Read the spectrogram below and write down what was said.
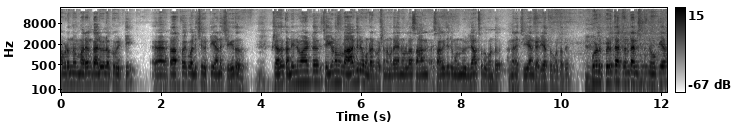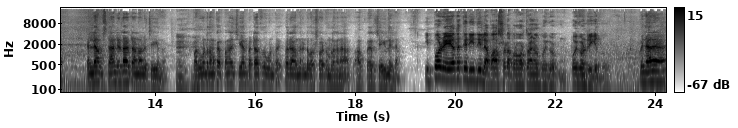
അവിടുന്ന് മരം കാലുകളൊക്കെ വെട്ടി ടാർപ്പൊക്കെ വലിച്ചു കെട്ടിയാണ് ചെയ്തത്. പക്ഷെ അത് കണ്ടിന്യൂ ആയിട്ട് ചെയ്യണമെന്നുള്ള ആഗ്രഹം ഉണ്ടായിരുന്നു പക്ഷെ നമ്മുടെ അതിനുള്ള സാഹചര്യം സാഹചര്യങ്ങളൊന്നും ഇല്ലാത്തത് കൊണ്ട് അങ്ങനെ ചെയ്യാൻ കഴിയാത്തത് കൊണ്ട് അത് ഇപ്പോൾ ഇപ്പോഴത്തെ ട്രെൻഡ് അനുസരിച്ച് നോക്കിയാൽ എല്ലാം സ്റ്റാൻഡേർഡായിട്ടാണല്ലോ ചെയ്യുന്നത്. അപ്പോൾ അതുകൊണ്ട് നമുക്ക് ഇപ്പം അങ്ങനെ ചെയ്യാൻ പറ്റാത്തത് കൊണ്ട് ഇപ്പോൾ ഒന്ന് രണ്ട് വർഷമായിട്ട് നമ്മളങ്ങനെ ആ പ്രയർ ചെയ്യുന്നില്ല. ഇപ്പോൾ ഏതൊക്കെ രീതിയിലാണ് പാസ്റ്ററുടെ പ്രവർത്തനങ്ങൾ പോയിക്കൊ- പോയിക്കൊണ്ടിരിക്കുന്നത്? ഇപ്പം ഞാൻ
